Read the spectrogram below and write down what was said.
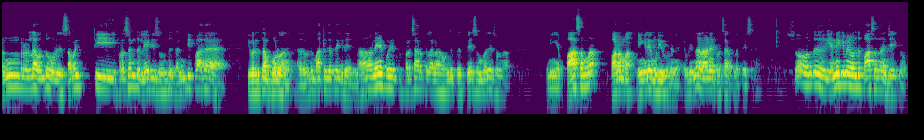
அன்றில் வந்து ஒரு செவன்ட்டி பர்சன்ட் லேடிஸ் வந்து கண்டிப்பாக இவருக்கு தான் போடுவாங்க. அது வந்து மாற்றுக்கிறதே கிடையாது. நானே போய் பிரச்சாரத்தில் நான் வந்து போய் பேசும்போதே சொன்னேன். நீங்கள் பாசமாக பணமாக நீங்களே முடிவு பண்ணுங்க. அப்படின்னு தான் நானே பிரச்சாரத்தில் பேசினேன். ஸோ வந்து என்றைக்குமே வந்து பாசம் தான் ஜெயிக்கும்.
